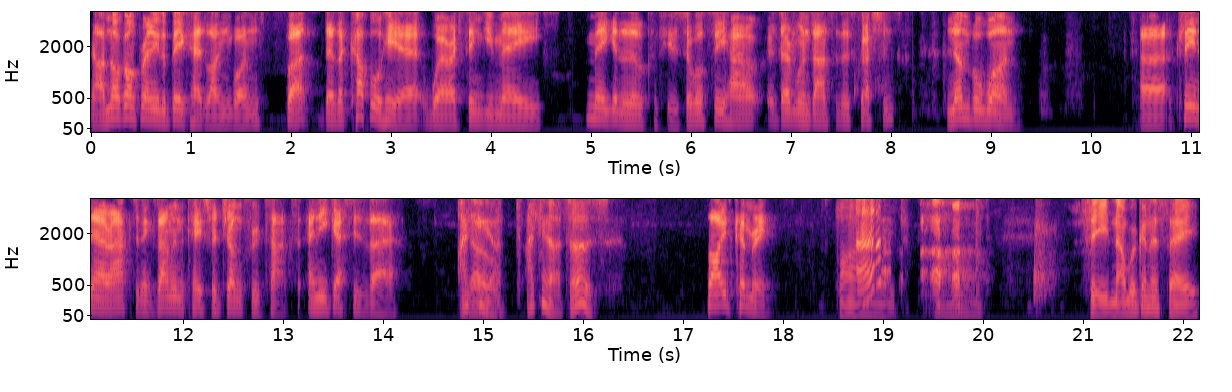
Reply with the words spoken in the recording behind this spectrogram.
Now, I'm not going for any of the big headline ones, but there's a couple here where I think you may may get a little confused. So we'll see how if everyone's answered those questions. Number one, uh, Clean Air Act and examine the case for a junk food tax. Any guesses there? I No. think that, I think that's us. Plaid Cymru. Plaid, plaid. See, now we're going to say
